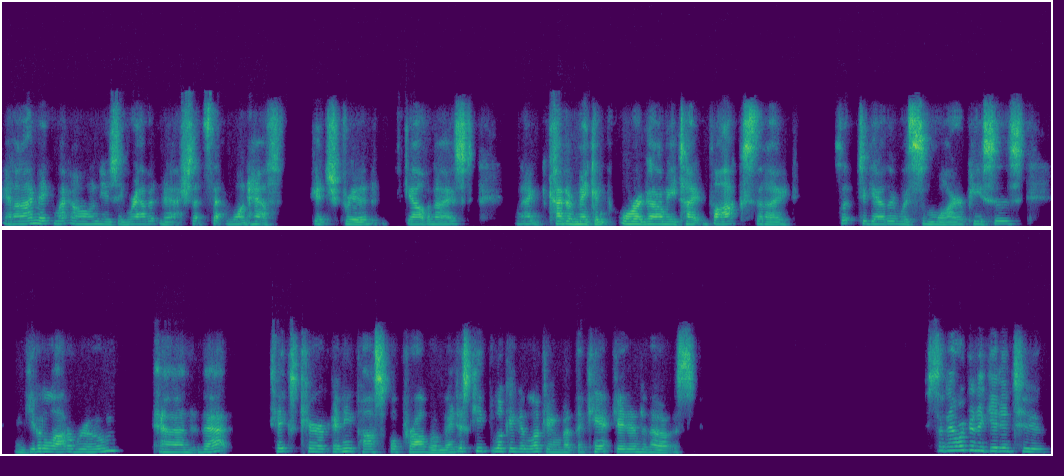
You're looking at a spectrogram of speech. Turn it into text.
And I make my own using rabbit mesh. That's that one half inch grid galvanized. And I kind of make an origami type box that I flip together with some wire pieces and give it a lot of room. And that takes care of any possible problem. They just keep looking and looking, but they can't get into those. So now we're going to get into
